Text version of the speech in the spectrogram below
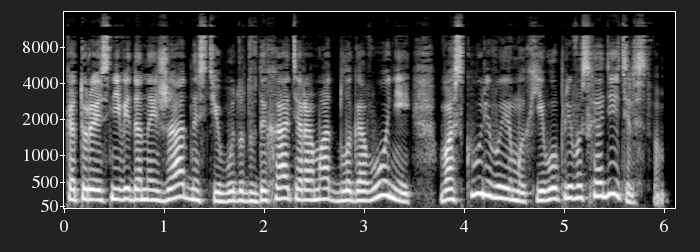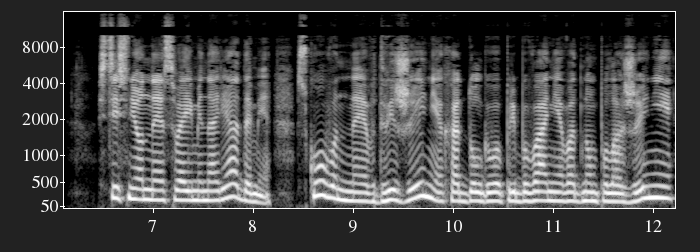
которые с невиданной жадностью будут вдыхать аромат благовоний, воскуриваемых его превосходительством. Стесненные своими нарядами, скованные в движениях от долгого пребывания в одном положении,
